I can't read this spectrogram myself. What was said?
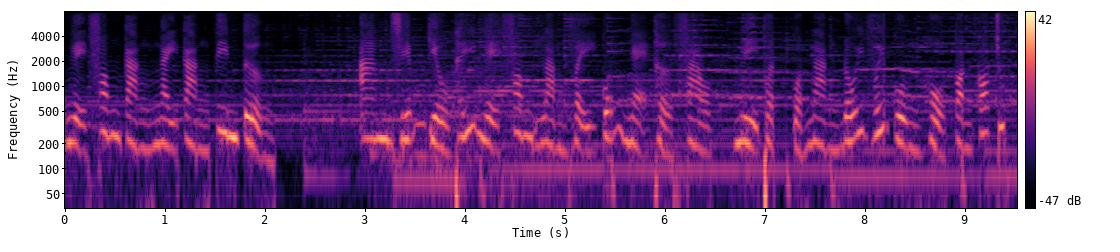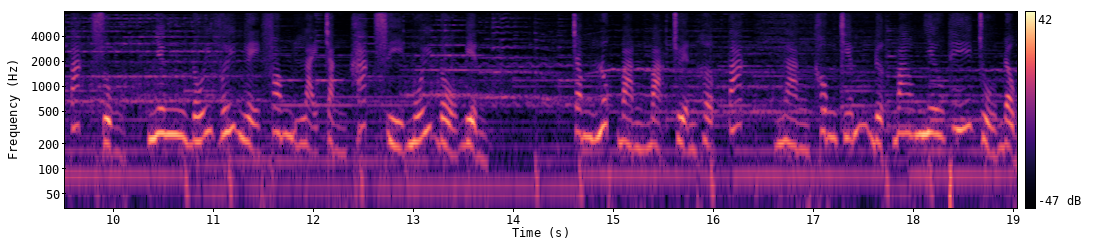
Nghệ Phong càng ngày càng tin tưởng. An Diễm Kiều thấy Nghệ Phong làm vậy cũng nhẹ thở phào, mỹ thuật của nàng đối với cuồng hổ còn có chút tác dụng, nhưng đối với Nghệ Phong lại chẳng khác gì muối đổ biển. Trong lúc bàn bạc chuyện hợp tác, nàng không chiếm được bao nhiêu thế chủ động.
